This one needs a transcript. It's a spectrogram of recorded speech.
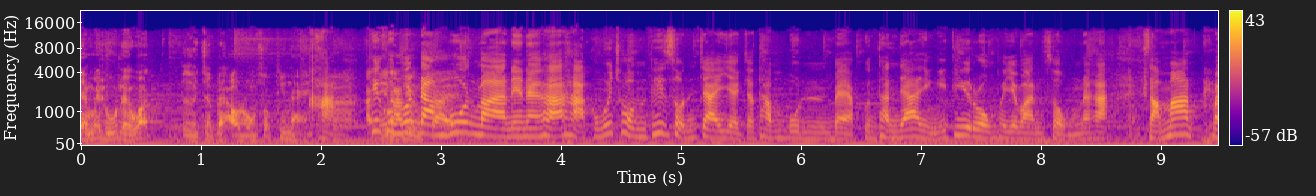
ยังไม่รู้เลยว่า เออจะไปเอาโลงศพที่ไหนค่ะ อันนี้ที่คุณน่ามสดนใจ ดำพูดมาเนี่ยนะคะ หากคุณผู้ชมที่สนใจอยากจะทำบุญแบบคุณธัญญาอย่างนี้ที่โรงพยาบาลสงฆ์นะคะ สามารถไป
